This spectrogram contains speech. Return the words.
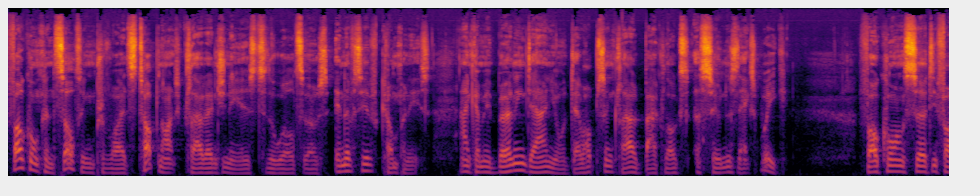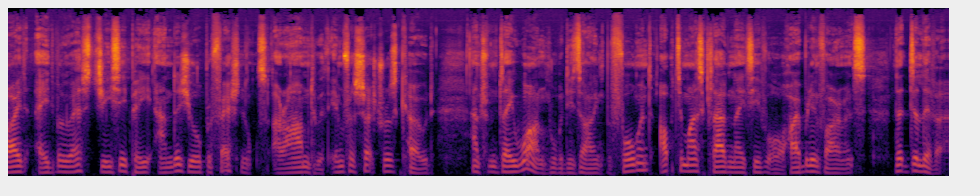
Foghorn Consulting provides top notch cloud engineers to the world's most innovative companies and can be burning down your DevOps and cloud backlogs as soon as next week. Foghorn certified AWS, GCP, and Azure professionals are armed with infrastructure as code and from day one will be designing performant, optimized cloud native or hybrid environments that deliver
